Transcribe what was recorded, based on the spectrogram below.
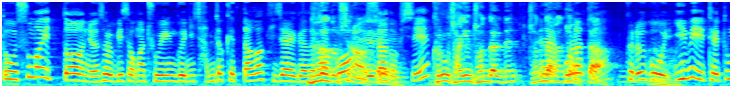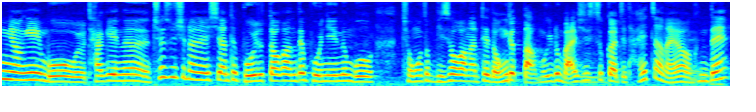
또 숨어있던 연설비서관 조인근이 잠적했다가 기자회견을 느닷없이 하고 나왔어요. 느닷없이 그리고 자기는 전달된, 전달한 네, 적 몰랐다. 없다. 그리고 이미 대통령이 뭐 자기는 최순실 씨한테 보여줬다고 하는데 본인은 뭐 정호석 비서관한테 넘겼다. 뭐 이런 말실수까지 다 했잖아요. 근데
